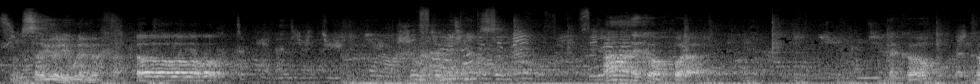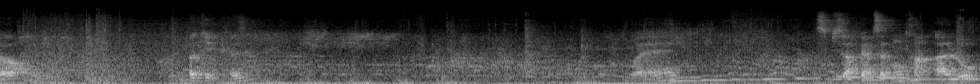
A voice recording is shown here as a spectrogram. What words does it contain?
Sinon, Sérieux, elle est où la meuf là? Oh, oh, oh, oh. quel individu, on en là. Ah d'accord, voilà. D'accord, d'accord. Ok, vas-y. Ouais. C'est bizarre quand même, ça te montre un halo.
